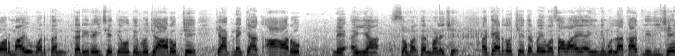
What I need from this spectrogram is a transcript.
ઓરમાયું વર્તન કરી રહી છે તેવો તેમનો જે આરોપ છે, ક્યાંક ને ક્યાંક આ આરોપને અહીંયા સમર્થન મળે છે. અત્યારે તો ચેતરભાઈ વસાવાએ અહીંની મુલાકાત લીધી છે.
